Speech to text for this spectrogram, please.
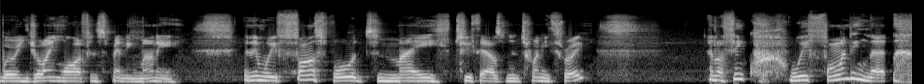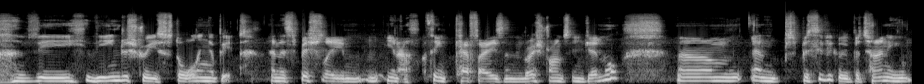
were enjoying life and spending money. And then we fast forward to May 2023. And I think we're finding that the the industry is stalling a bit, and especially you know I think cafes and restaurants in general, um, and specifically Bertoni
